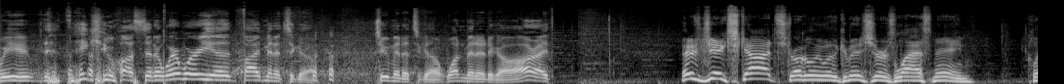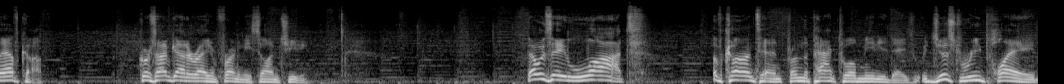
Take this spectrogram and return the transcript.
We thank you, Austin. Where were you five minutes ago? Two minutes ago. One minute ago. All right. There's Jake Scott struggling with the commissioner's last name, Kliavkoff. Of course, I've got it right in front of me, so I'm cheating. That was a lot of content from the Pac 12 Media Days. We just replayed,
